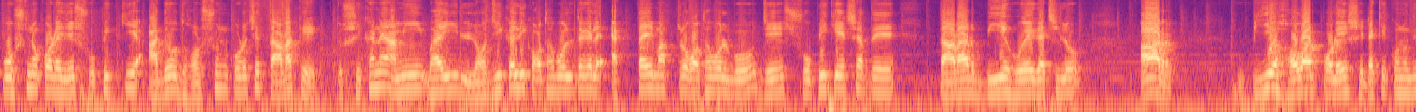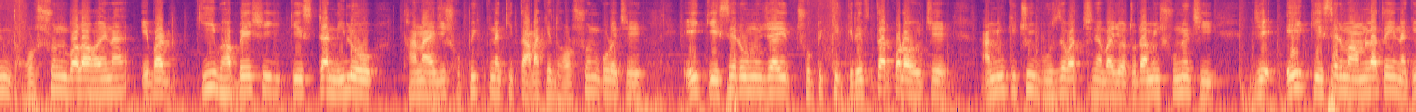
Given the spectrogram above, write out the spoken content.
প্রশ্ন করে যে শফিক কি আদৌ ধর্ষণ করেছে তারাকে? তো সেখানে আমি ভাই লজিক্যালি কথা বলতে গেলে একটাই মাত্র কথা বলব যে শফিকের সাথে তারার বিয়ে হয়ে গেছিল। আর বিয়ে হওয়ার পরে সেটাকে কোনোদিন ধর্ষণ বলা হয় না। এবার কীভাবে সেই কেসটা নিল থানায় যে শফিক নাকি তারাকে ধর্ষণ করেছে, এই কেসের অনুযায়ী শফিককে গ্রেফতার করা হয়েছে, আমি কিছুই বুঝতে পারছি না ভাই যতটা আমি শুনেছি যে এই কেসের মামলাতেই নাকি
